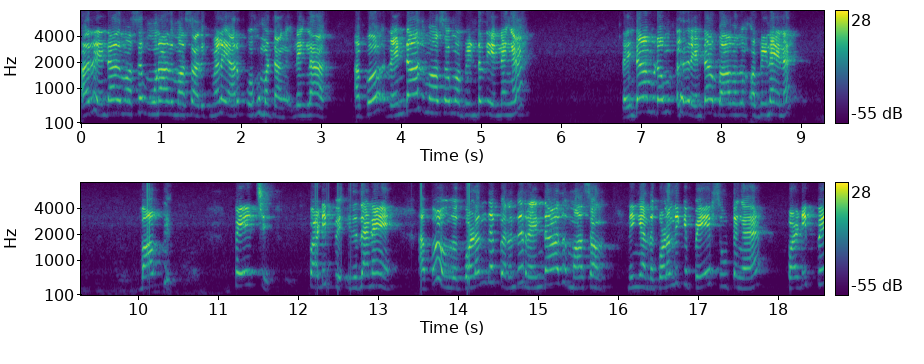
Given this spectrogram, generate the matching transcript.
அது ரெண்டாவது மாசம் மூணாவது மாசம் அதுக்கு மேல யாரும் போக மாட்டாங்க இல்லைங்களா? அப்போ ரெண்டாவது மாசம் அப்படின்றது என்னங்க? ரெண்டாம் இடம் அல்லது ரெண்டாம் பாவகம் அப்படின்னா என்ன? வாக்கு பேச்சு படிப்பு இதுதானே? அப்போ உங்க குழந்தை பிறந்து ரெண்டாவது மாசம். நீங்க அந்த குழந்தைக்கு பேர் சூட்டுங்க. படிப்பு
